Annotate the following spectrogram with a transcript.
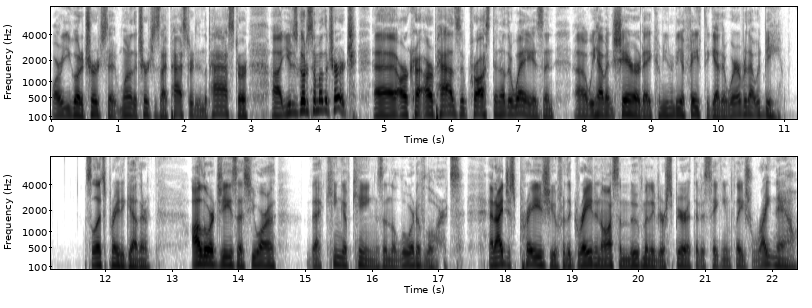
or you go to church that one of the churches I've pastored in the past, or uh, you just go to some other church. Uh, our our paths have crossed in other ways, and uh, we haven't shared a community of faith together, wherever that would be. So let's pray together. Our Lord Jesus, you are the King of Kings and the Lord of Lords. And I just praise you for the great and awesome movement of your spirit that is taking place right now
